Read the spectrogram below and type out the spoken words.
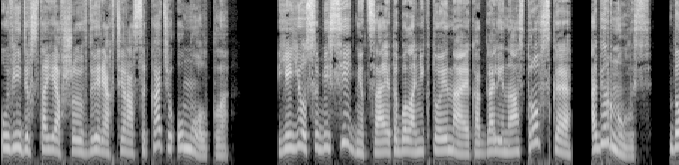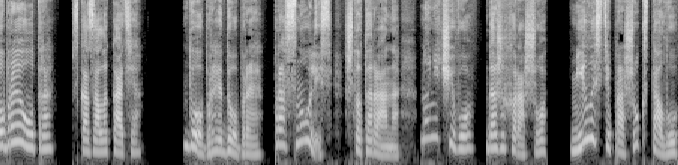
увидев стоявшую в дверях террасы Катю, умолкла. Ее собеседница, а это была никто иная, как Галина Островская, обернулась. «Доброе утро», — сказала Катя. «Доброе, доброе. Проснулись. Что-то рано. Но ничего, даже хорошо. «Милости прошу к столу,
